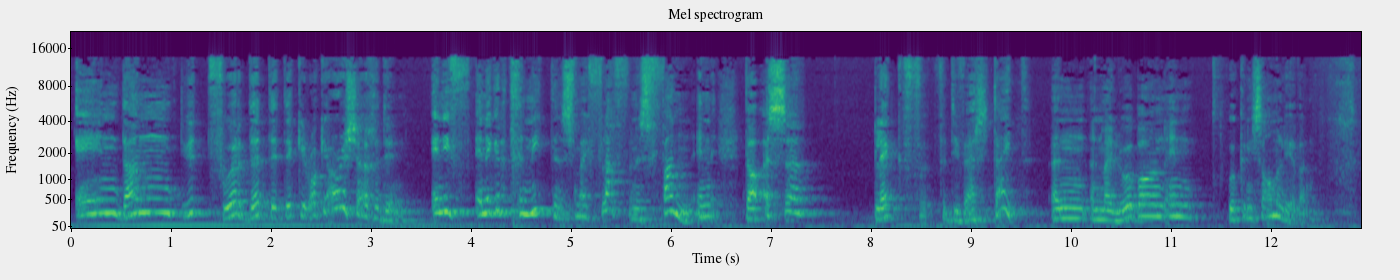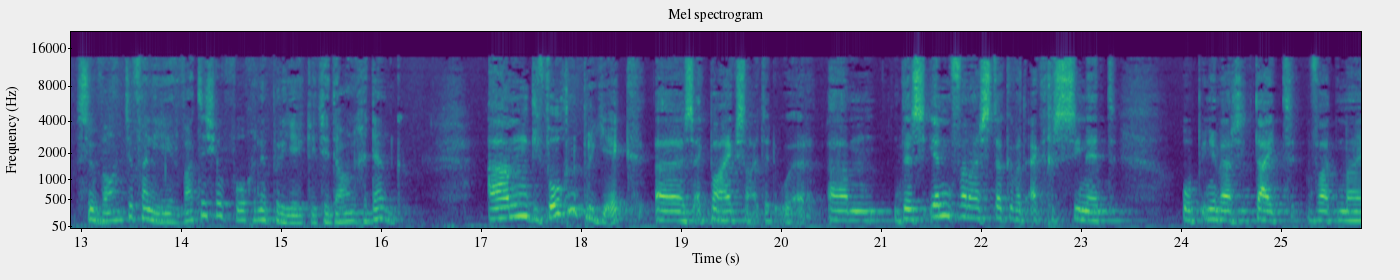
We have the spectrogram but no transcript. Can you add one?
En dan weet voor dit het ek die Rocky Horror Show gedoen. En die, en ek het dit geniet en is my fluff en is fun en daar is 'n plek vir, vir diversiteit in in my loopbaan en ook in die samelewing. So waante van hier, wat is jou volgende projek? Het jy daaraan gedink? Ehm um, die volgende projek uh, is ek baie excited oor. Ehm um, dis een van daai stukke wat ek gesien het op universiteit wat my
